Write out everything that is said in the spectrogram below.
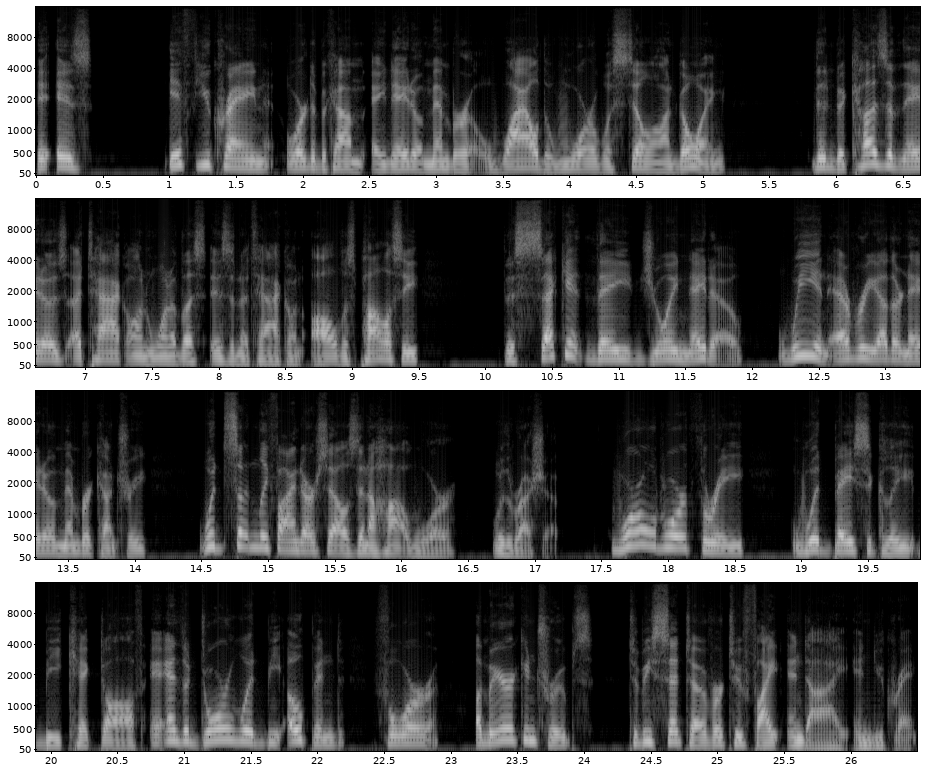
is if Ukraine were to become a NATO member while the war was still ongoing, then because of NATO's attack on one of us is an attack on all of us policy, the second they join NATO, we and every other NATO member country would suddenly find ourselves in a hot war with Russia. World War III would basically be kicked off, and the door would be opened for American troops to be sent over to fight and die in Ukraine.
